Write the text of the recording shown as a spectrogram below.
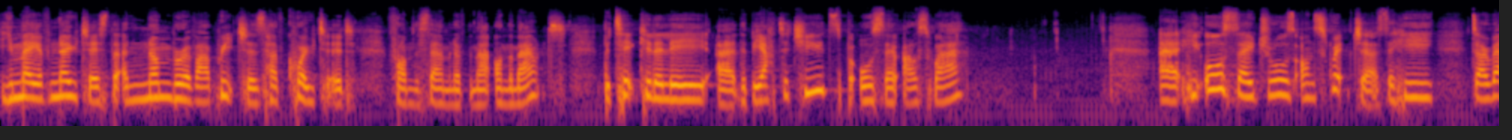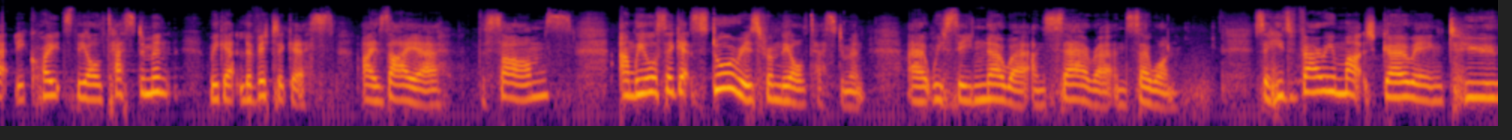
you may have noticed that a number of our preachers have quoted from the Sermon the on the Mount, particularly uh, the Beatitudes, but also elsewhere. Uh, he also draws on scripture, so he directly quotes the Old Testament. We get Leviticus, Isaiah, the Psalms, and we also get stories from the Old Testament. Uh, we see Noah and Sarah and so on. So he's very much going to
